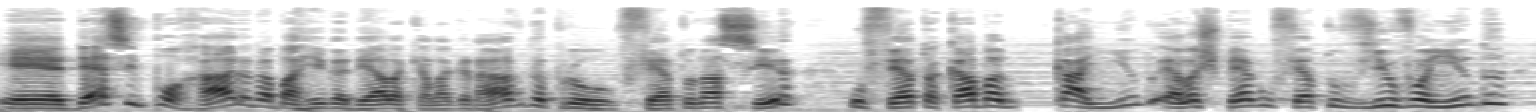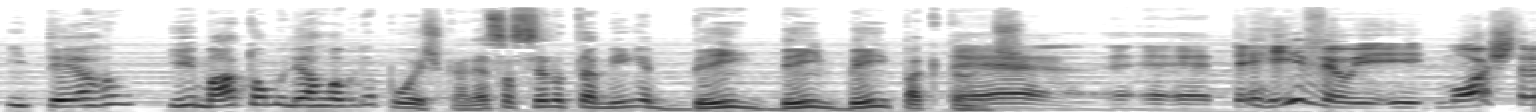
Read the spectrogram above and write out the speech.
é, dessem porrada na barriga dela, aquela grávida, pro feto nascer. O feto acaba caindo, elas pegam o feto vivo ainda, enterram e matam a mulher logo depois, cara. Essa cena também é bem, bem, bem impactante. É, é, é- é terrível e, e mostra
